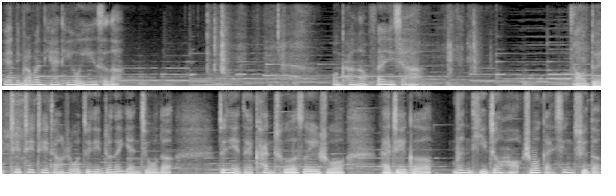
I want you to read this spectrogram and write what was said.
因为里边问题还挺有意思的。我看看翻一下啊。哦，对，这这这张是我最近正在研究的，最近也在看车，所以说它这个问题正好是我感兴趣的。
